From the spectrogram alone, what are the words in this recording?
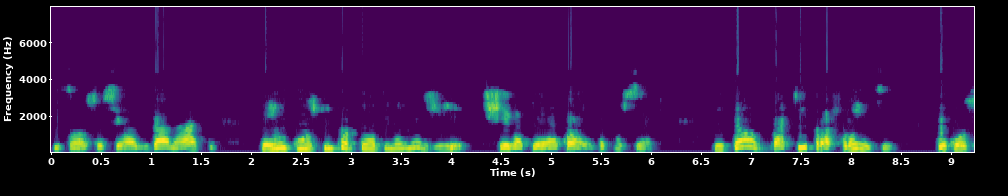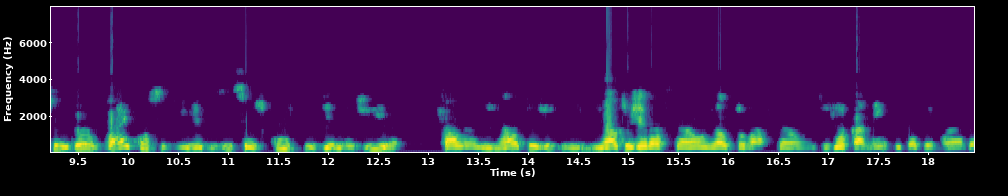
que são associados da ANAC têm um custo importante na energia, chega até 40%. Então, daqui para frente, o consumidor vai conseguir reduzir seus custos de energia falando em, auto, em autogeração, em automação, deslocamento da demanda,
